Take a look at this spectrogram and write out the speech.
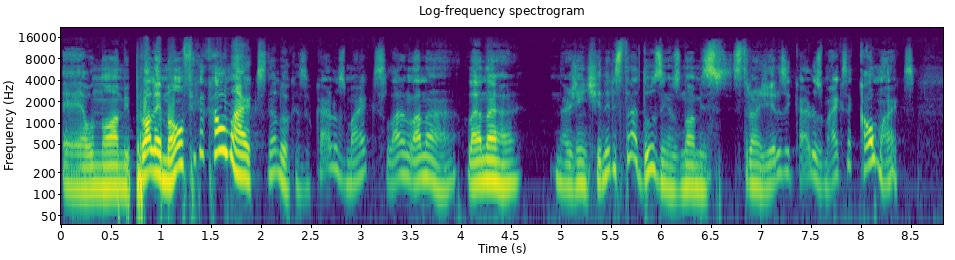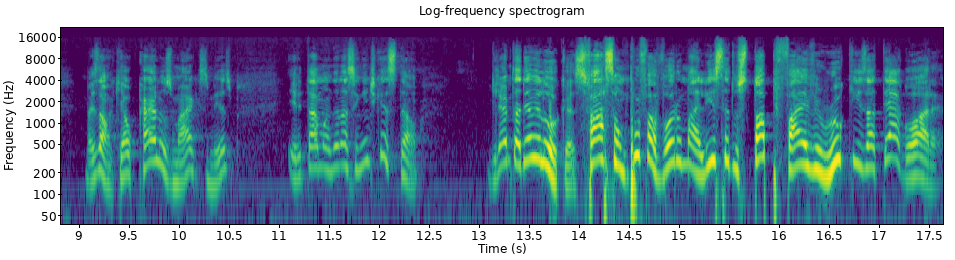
é, o nome pro alemão, fica Karl Marx, né, Lucas? O Carlos Marx, lá, lá, na, lá na, na Argentina, eles traduzem os nomes estrangeiros e Carlos Marx é Karl Marx. Mas não, aqui é o Carlos Marx mesmo. Ele tá mandando a seguinte questão. Guilherme Tadeu e Lucas, façam, por favor, uma lista dos top 5 rookies até agora.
